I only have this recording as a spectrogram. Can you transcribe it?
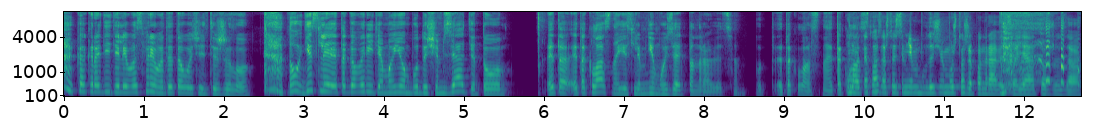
Как родители воспримут, это очень тяжело. Ну, если это говорить о моем будущем зяте, то это, это классно, если мне мой зять понравится. Вот это классно. Это классно. Ну, это классно, что если мне будущий муж тоже понравится, я тоже за,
